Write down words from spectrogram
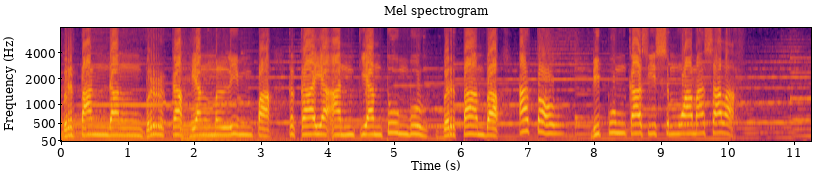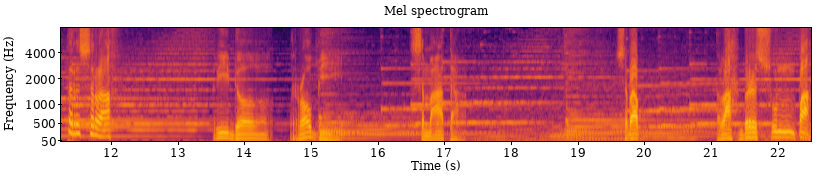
bertandang berkah yang melimpah kekayaan kian tumbuh bertambah atau dipungkasi semua masalah. Terserah. Ridho Robi semata. Sebab telah bersumpah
